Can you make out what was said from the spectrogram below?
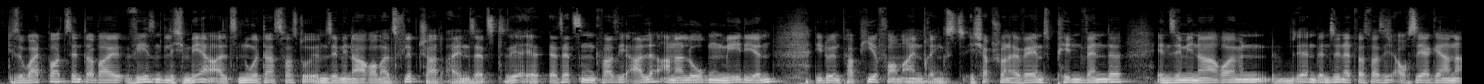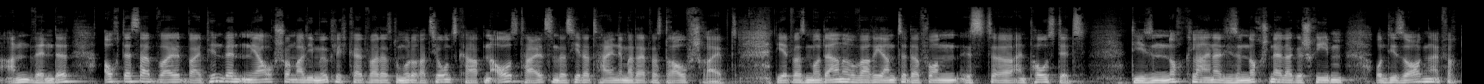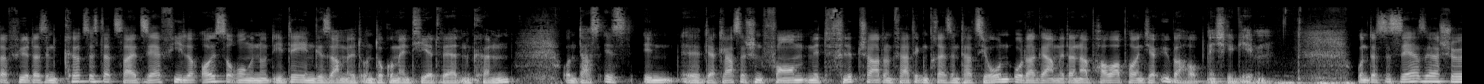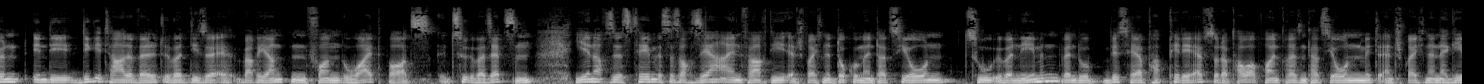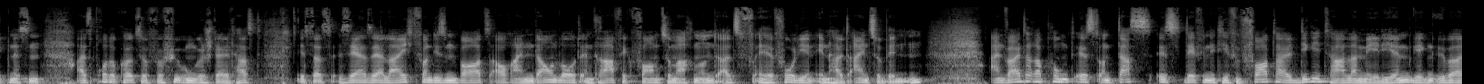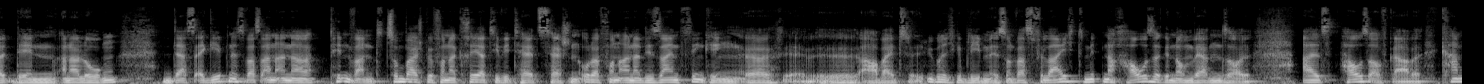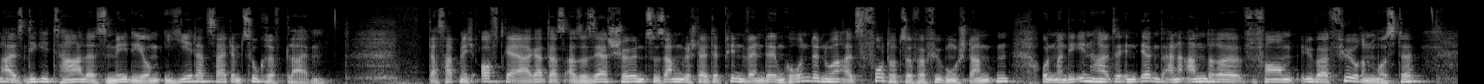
Diese Whiteboards sind dabei wesentlich mehr als nur das, was du im Seminarraum als Flipchart einsetzt. Sie ersetzen quasi alle analogen Medien, die du in Papierform einbringst. Ich habe schon erwähnt, Pinwände in Seminarräumen sind etwas, was ich auch sehr gerne anwende. Auch deshalb, weil bei Pinwänden ja auch schon mal die Möglichkeit war, dass du Moderationskarten austeilst und dass jeder Teilnehmer da etwas draufschreibt. Die etwas modernere Variante davon ist äh, ein Post-it. Die sind noch kleiner, die sind noch schneller geschrieben und die sorgen einfach dafür, dass in kürzester Zeit sehr viele Äußerungen und Ideen gesammelt und dokumentiert werden können. Und das ist in äh, der klassischen Form mit Flipchart und fertigen Präsentationen oder gar mit einer PowerPoint ja überhaupt nicht gegeben. Und das ist sehr, sehr schön in die digitale Welt über diese äh, Varianten von Whiteboards zu übersetzen. Je nach System ist es auch sehr einfach, die entsprechende Dokumentation zu übernehmen. Wenn du bisher PDFs oder PowerPoint-Präsentationen mit entsprechenden Ergebnissen als Protokoll zur Verfügung gestellt hast, ist das sehr, sehr leicht von diesen Boards auch einen Download in Grafikform zu machen und als äh, Folieninhalt einzubinden. Ein weiterer Punkt ist, und das ist definitiv ein Vorteil digitaler Medien gegenüber den analogen, das Ergebnis, was an einer Pinnwand, zum Beispiel von einer Kreativitätssession oder von einer Design Thinking äh, äh, Arbeit übrig geblieben ist und was vielleicht mit nach Hause genommen werden soll als Hausaufgabe, kann als digitales Medium jeder jederzeit im Zugriff bleiben. Das hat mich oft geärgert, dass also sehr schön zusammengestellte Pinwände im Grunde nur als Foto zur Verfügung standen und man die Inhalte in irgendeine andere Form überführen musste,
